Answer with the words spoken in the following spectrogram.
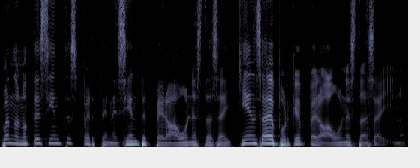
Cuando no te sientes perteneciente, pero aún estás ahí. ¿Quién sabe por qué? Pero aún estás ahí, ¿no?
